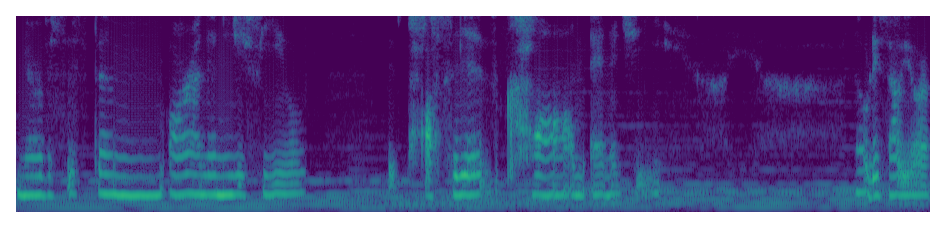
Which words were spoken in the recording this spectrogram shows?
nervous system, aura and energy field with positive, calm energy. Notice how your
